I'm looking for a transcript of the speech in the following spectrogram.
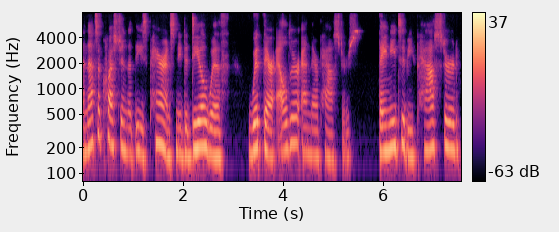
And that's a question that these parents need to deal with with their elder and their pastors. They need to be pastored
